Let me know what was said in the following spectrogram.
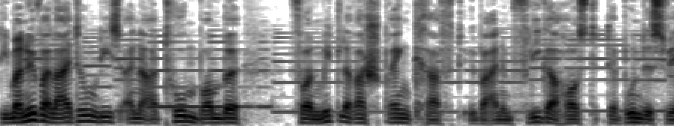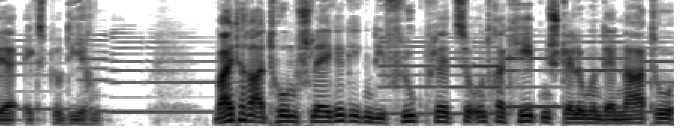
Die Manöverleitung ließ eine Atombombe von mittlerer Sprengkraft über einem Fliegerhorst der Bundeswehr explodieren. Weitere Atomschläge gegen die Flugplätze und Raketenstellungen der NATO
